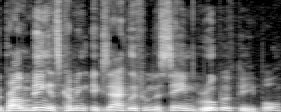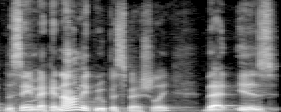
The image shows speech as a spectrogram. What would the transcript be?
The problem being it's coming exactly from the same group of people, the same economic group especially, that is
